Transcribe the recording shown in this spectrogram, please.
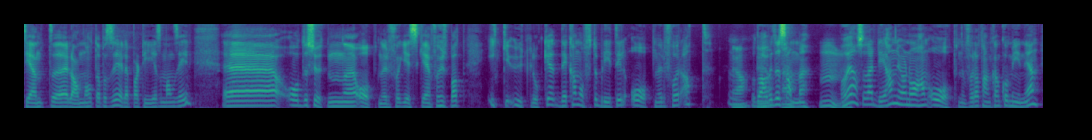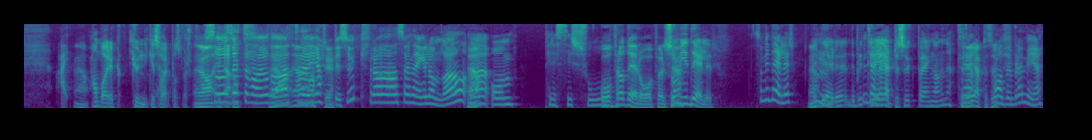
tjent eh, landet, holdt jeg på å si, eller partiet, som han sier. Eh, og dessuten eh, åpner for Giske. For husk på at ikke utelukke, det kan ofte bli til åpner for at. Ja, Og da har vi det samme. Å Mm. ja, så det er det han gjør nå. Han åpner for at han kan komme inn igjen. Nei, Ja. han bare kunne ikke svare på spørsmålet. Ja, Så dette var jo da et ja, hjertesukk fra Svein Egil Omdal Ja. eh, om presisjon. Og fra dere òg, følte Som vi deler. Som vi deler. vi Mm. deler. Det blir Vi tre deler. hjertesukk på en gang, det. Tre Ja. hjertesukk. Å, det ble mye.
